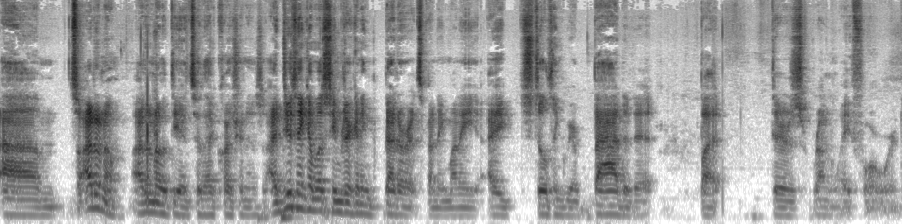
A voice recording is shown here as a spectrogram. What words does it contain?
um so i don't know i don't know what the answer to that question is i do think unless teams are getting better at spending money i still think we're bad at it but there's runway forward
